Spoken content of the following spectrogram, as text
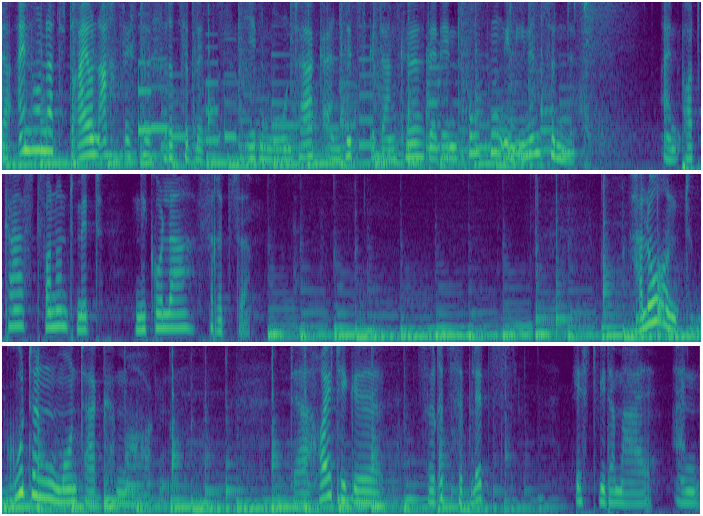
Der 183. Fritzeblitz. Jeden Montag ein Blitzgedanke, der den Funken in Ihnen zündet. Ein Podcast von und mit Nicola Fritze. Hallo und guten Montagmorgen. Der heutige Fritzeblitz ist wieder mal ein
